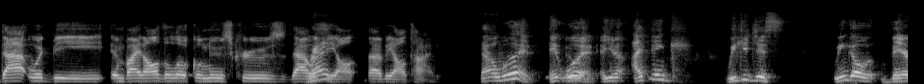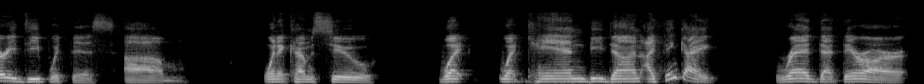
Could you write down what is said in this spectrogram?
that would be invite all the local news crews. That would Right. be all that would be all time. That would. It would. would. You know, I think we could just we can go very deep with this um when it comes to what what can be done. I think I read that there are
